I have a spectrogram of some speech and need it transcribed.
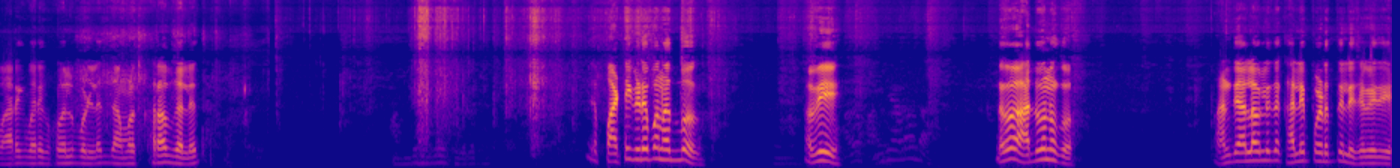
बारीक बारीक होल पडलेत. जांभळ खराब झालेत. पाठीकडे पण आहेत बघ. अवी नको हलवू नको. फांदी हलवली तर खाली पडतील सगळे ते.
